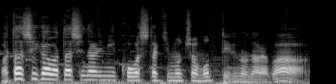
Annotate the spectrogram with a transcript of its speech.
私が私なりにこうした気持ちを持っているのならば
